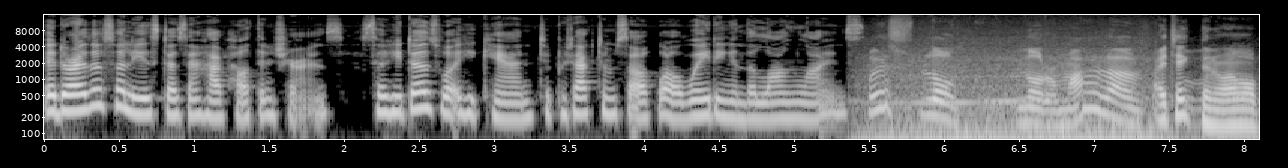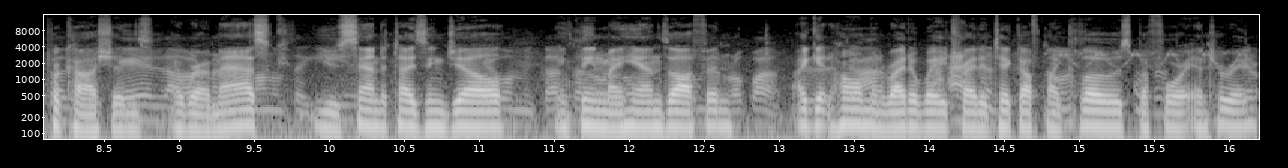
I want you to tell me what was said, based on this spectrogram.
Eduardo Solis doesn't have health insurance, so he does what he can to protect himself while waiting in the long lines. Pues lo normal. I take the normal precautions. I wear a mask, use sanitizing gel, and clean my hands often. I get home and right away try to take off my clothes before entering.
